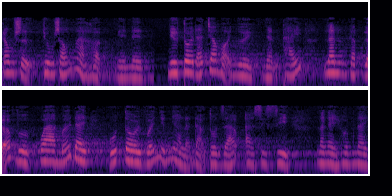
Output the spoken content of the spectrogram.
trong sự chung sống hòa hợp ngày nền. Như tôi đã cho mọi người nhận thấy, lần gặp gỡ vừa qua mới đây của tôi với những nhà lãnh đạo tôn giáo ACC là ngày hôm nay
